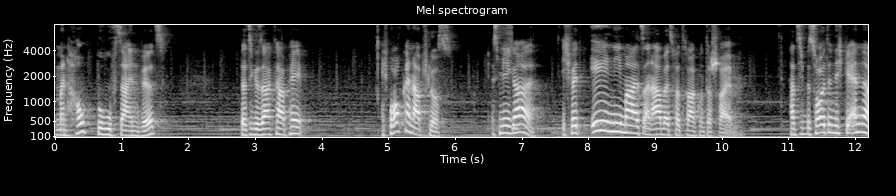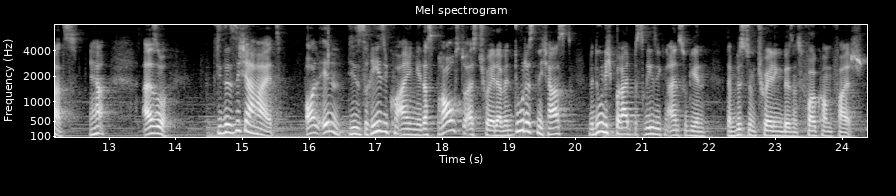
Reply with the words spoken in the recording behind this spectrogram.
mein Hauptberuf sein wird, dass ich gesagt habe, hey, ich brauche keinen Abschluss. Ist mir egal. Ich werde eh niemals einen Arbeitsvertrag unterschreiben. Hat sich bis heute nicht geändert. Ja? Also, diese Sicherheit, all in, dieses Risiko eingehen, das brauchst du als Trader. Wenn du das nicht hast, wenn du nicht bereit bist, Risiken einzugehen, dann bist du im Trading-Business vollkommen falsch.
